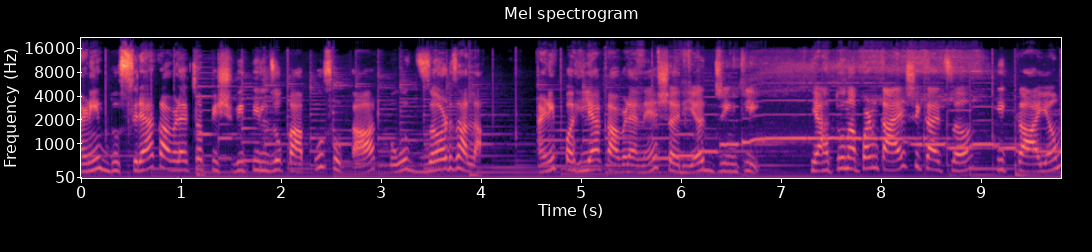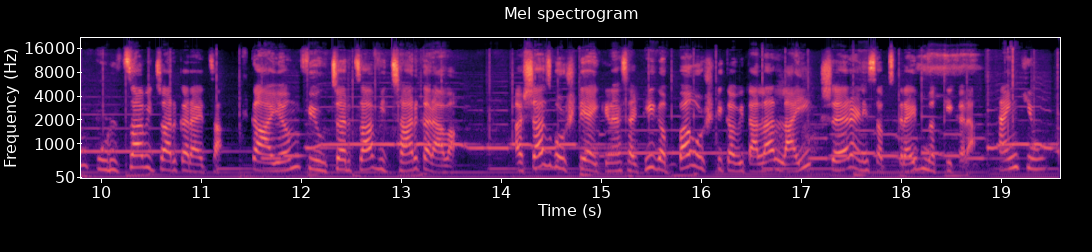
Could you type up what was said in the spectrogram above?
आणि दुसऱ्या कावळ्याच्या पिशवीतील जो कापूस होता तो जड झाला. आणि पहिल्या कावळ्याने शर्यत जिंकली. यातून आपण काय शिकायचं? की कायम पुढचा विचार करायचा. कायम फ्युचरचा विचार करावा. अशाच गोष्टी ऐकण्यासाठी गप्पा गोष्टी कविताला लाईक शेअर आणि सबस्क्राईब नक्की करा. थँक्यू.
